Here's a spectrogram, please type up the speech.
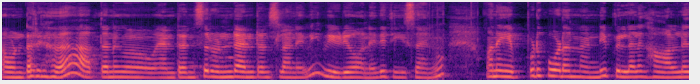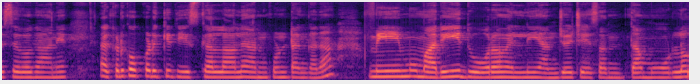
ఉంటారు కదా అతను ఎంట్రన్స్ రెండు ఎంట్రన్స్లు అనేవి వీడియో అనేది తీశాను. మనం ఎప్పుడు కూడానండి పిల్లలకి హాలిడేస్ ఇవ్వగానే ఎక్కడికొక్కడికి తీసుకెళ్ళాలి అనుకుంటాం కదా మేము మరీ దూరం వెళ్ళి ఎంజాయ్ చేసేంత మూడ్లో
